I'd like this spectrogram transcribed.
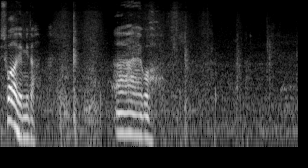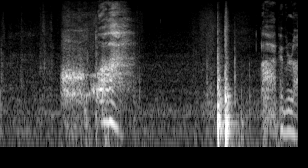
소화가 됩니다. 아이고. 아, 배불러.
